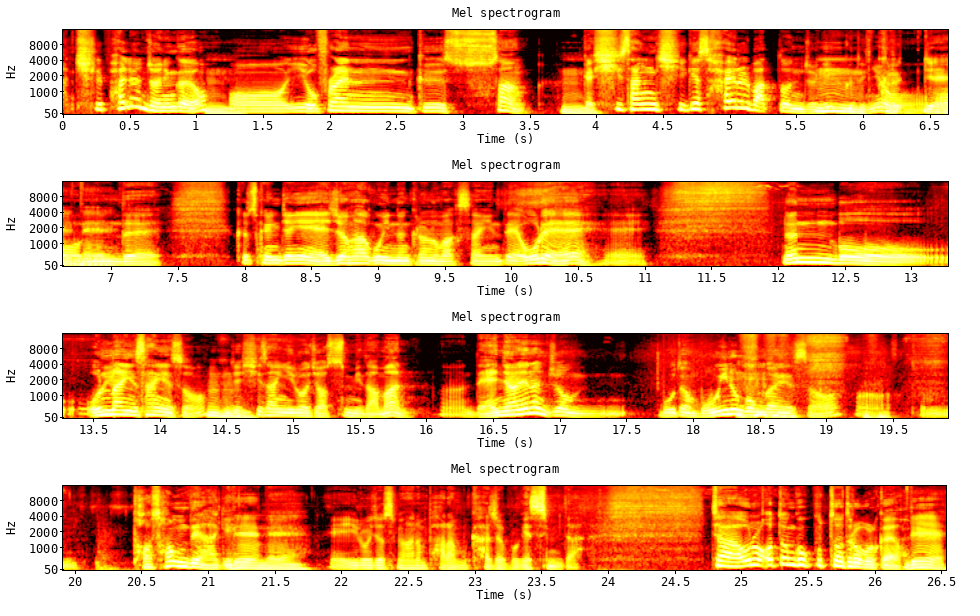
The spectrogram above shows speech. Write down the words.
한 7, 8년 전인가요? 음. 어, 이 오프라인 그 수상, 그러니까 시상식의 사회를 봤던 적이 음, 있거든요. 그렇- 예, 어, 네. 네. 그래서 굉장히 애정하고 있는 그런 음악상인데 올해 예, 는뭐 온라인 상에서 이제 시상이 이루어졌습니다만 어, 내년에는 좀 모두가 모이는 공간에서 어, 좀 더 성대하게 네네. 예, 이루어졌으면 하는 바람 가져보겠습니다. 자, 오늘 어떤 곡부터 들어볼까요? 네,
